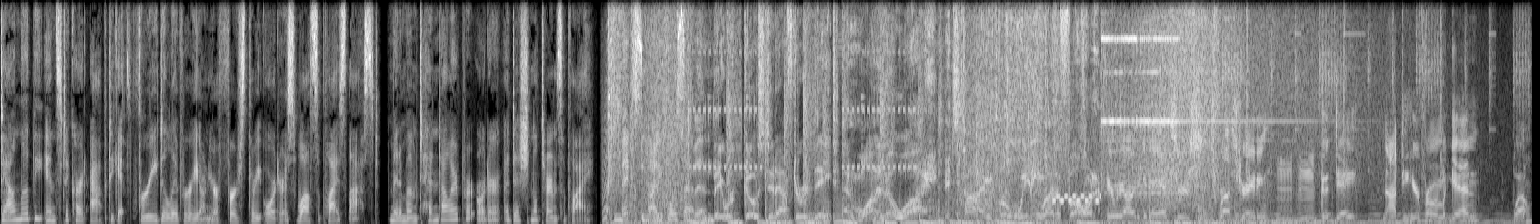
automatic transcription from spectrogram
Download the Instacart app to get free delivery on your first three orders while supplies last. Minimum $10 per order, additional term supply. Mix 94.7. They were ghosted after a date and want to know why. It's time for Waiting by the Phone. Here we are to get answers. It's frustrating. Mm-hmm. Good date. Not to hear from him again. Well,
